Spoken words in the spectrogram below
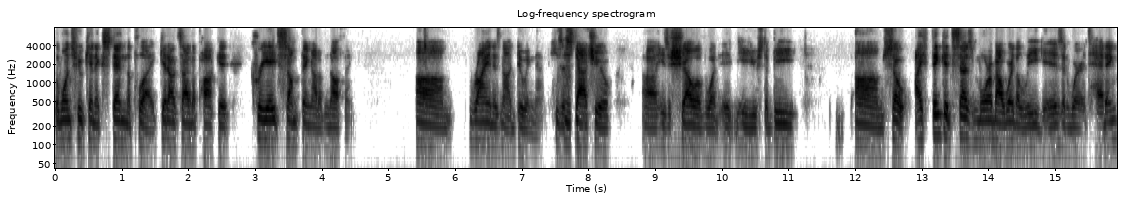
the ones who can extend the play, get outside the pocket, create something out of nothing. Um, Ryan is not doing that. He's a Mhm. statue. Uh, he's a shell of what it, he used to be. Um, so I think it says more about where the league is and where it's heading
